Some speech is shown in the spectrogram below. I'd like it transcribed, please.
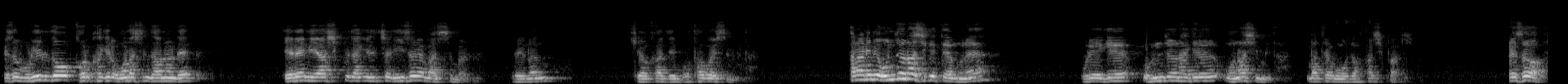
그래서 우리들도 거룩하기를 원하신다는 레- 예레미야 19장 1절 2절의 말씀을 우리는 기억하지 못하고 있습니다. 하나님이 온전하시기 때문에 우리에게 온전하기를 원하십니다. 마태복음 5장 88절. 그래서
